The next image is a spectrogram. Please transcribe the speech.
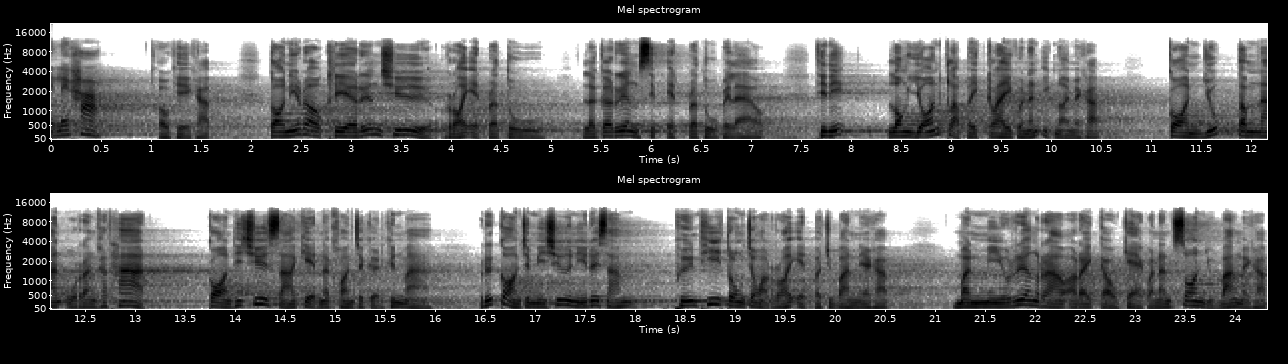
ษเลยค่ะ โอเคครับ ตอนนี้เราเคลียร์เรื่องชื่อร้อยเอ็ดประตู แล้วก็เรื่อง 11 ประตูไปแล้ว ทีนี้ลองย้อนกลับไปไกลกว่านั้นอีกหน่อยไหมครับ ก่อนยุคตำนานอุรังคธาตุก่อนที่ชื่อสาเกตนครจะเกิดขึ้นมา หรือก่อนจะมีชื่อนี้ด้วยซ้ำพื้นที่ตรงจังหวัดร้อยเอ็ดปัจจุบันเนี่ยครับ มันมีเรื่องราวอะไรเก่าแก่กว่านั้นซ่อนอยู่บ้างไหมครับ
